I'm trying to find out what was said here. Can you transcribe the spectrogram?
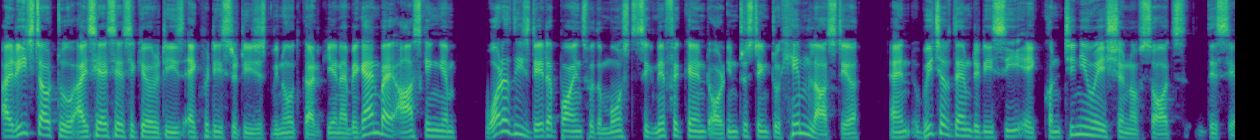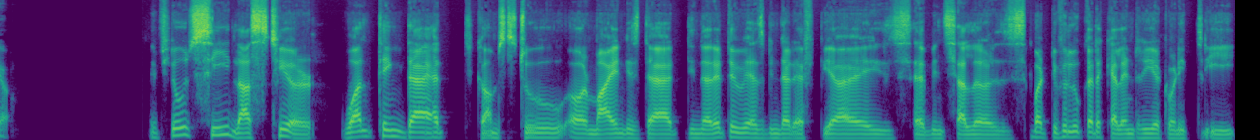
I reached out to ICICI Securities equity strategist Vinod Karki and I began by asking him what of these data points were the most significant or interesting to him last year, and which of them did he see a continuation of sorts this year? If you see last year, one thing that comes to our mind is that the narrative has been that FPIs have been sellers. But if you look at a calendar year 23,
